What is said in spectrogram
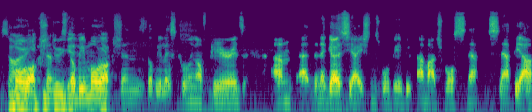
So more if you do options. There'll be more yeah, options. There'll be less cooling off periods. Um, uh, the negotiations will be a bit, are much more snap, snappier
